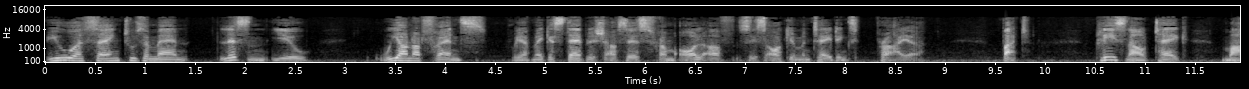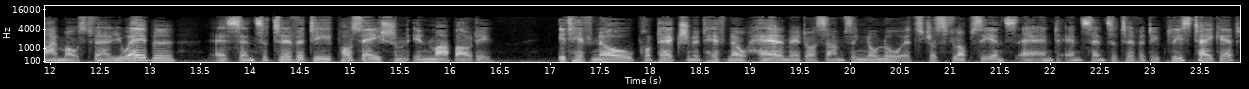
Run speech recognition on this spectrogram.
You are saying to the man, listen, you. We are not friends. We have make establish of this from all of these argumentatings prior. But please now take my most valuable uh, sensitivity possession in my body. It have no protection, it have no helmet or something. No, no, it's just flopsy and, and, and sensitivity. Please take it,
